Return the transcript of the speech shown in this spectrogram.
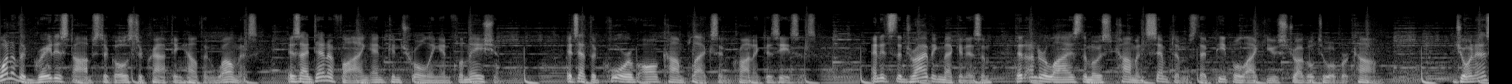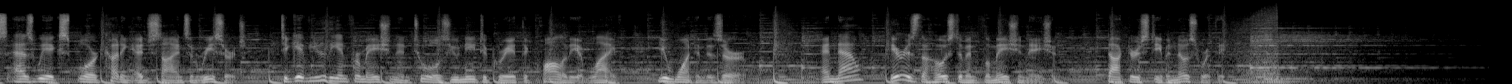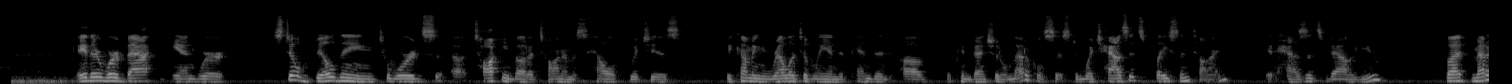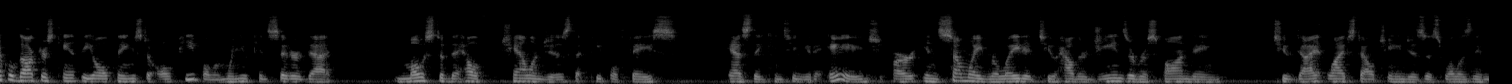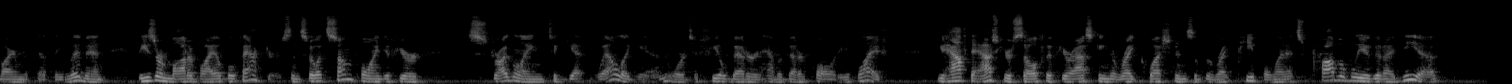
One of the greatest obstacles to crafting health and wellness is identifying and controlling inflammation. It's at the core of all complex and chronic diseases, and it's the driving mechanism that underlies the most common symptoms that people like you struggle to overcome. Join us as we explore cutting edge science and research to give you the information and tools you need to create the quality of life you want and deserve. And now, here is the host of Inflammation Nation, Dr. Stephen Noseworthy. There, we're back and we're still building towards uh, talking about autonomous health, which is becoming relatively independent of the conventional medical system, which has its place in time, it has its value, but medical doctors can't be all things to all people. And when you consider that most of the health challenges that people face as they continue to age are in some way related to how their genes are responding to diet lifestyle changes as well as the environment that they live in, these are modifiable factors. And so at some point, if you're struggling to get well again or to feel better and have a better quality of life, you have to ask yourself if you're asking the right questions of the right people. And it's probably a good idea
